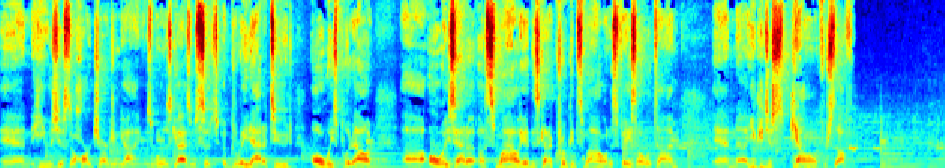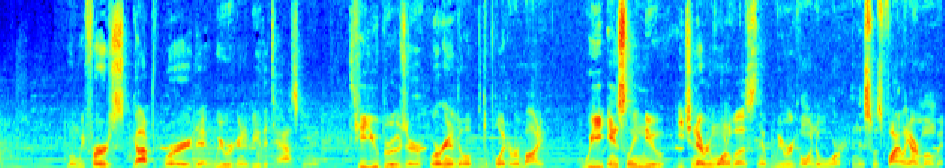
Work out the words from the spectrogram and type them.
and he was just a hard charging guy. He was one of those guys with such a great attitude, always put out, uh, always had a, a, smile. He had this kind of crooked smile on his face all the time, and uh, you could just count on him for stuff. When we first got word that we were going to be the Task Unit, TU Bruiser, we were going to deploy to Ramadi. We instantly knew, each and every one of us, that we were going to war, and this was finally our moment.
